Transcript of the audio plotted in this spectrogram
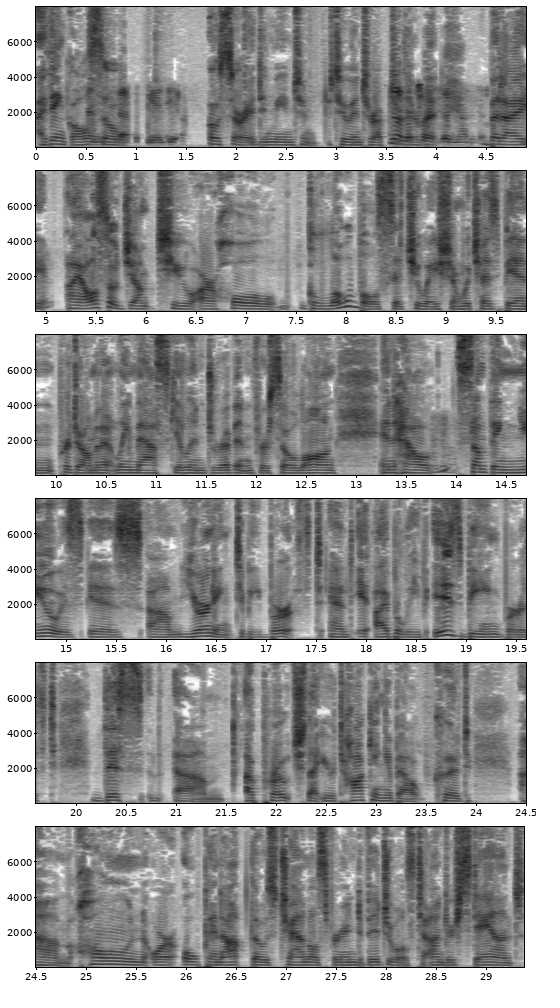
I think And also. that's the idea. Oh, sorry, I didn't mean to, to interrupt No, you there, but I but I I also jumped to our whole global situation, which has been predominantly masculine driven for so long, and how Mm-hmm. something new is is um, yearning to be birthed, and it, I believe is being birthed. This um, approach that you're talking about could. Um, hone or open up those channels for individuals to understand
